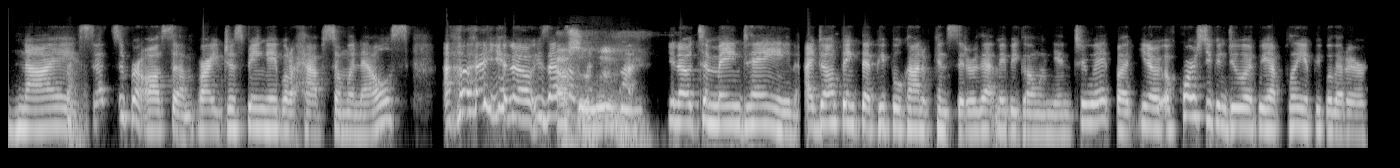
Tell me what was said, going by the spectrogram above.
Nice. That's super awesome, right? Just being able to have someone else, you know, is that absolutely, you know, to maintain. I don't think that people kind of consider that maybe going into it, but you know, of course you can do it. We have plenty of people that are,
